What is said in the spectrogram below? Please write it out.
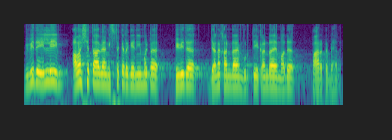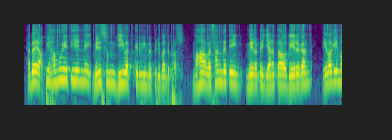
විවිධ ඉල්ලීම් අවශ්‍යතාවයන් ඉෂ්ට කර ගැනීමට විවිධ ජන කණ්ඩායම් වෘත්තීය කණ්ඩායම් අද පාරට බැහැලා. හැබැයි අපි හමුවේ තියෙන්නේ මිනිසුන් ජීවත් කරවීම පිළිබඳ ප්‍රශ්න. මහා වසංගතයෙන් මේ රටේ ජනතාව බේරගන්න, ඒ වගේම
